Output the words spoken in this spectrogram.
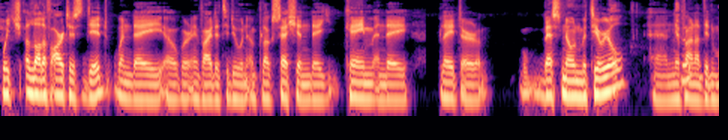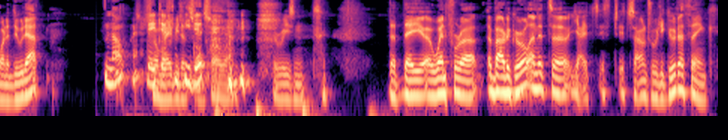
which a lot of artists did when they uh, were invited to do an unplugged session. They came and they played their best known material, and Nirvana didn't want to do that. No, they so maybe definitely that's did. also uh, the reason that they uh, went for a about a girl, and it uh, yeah, it, it it sounds really good. I think.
